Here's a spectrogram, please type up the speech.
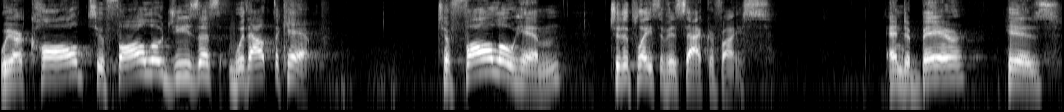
We are called to follow Jesus without the camp, to follow him to the place of his sacrifice, and to bear his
